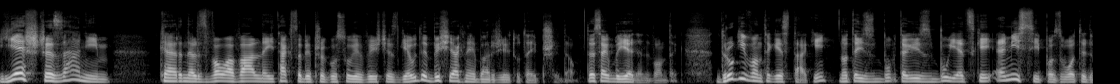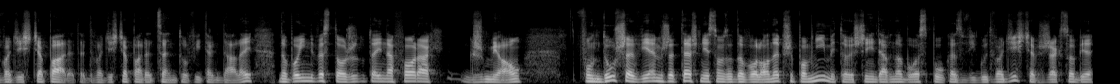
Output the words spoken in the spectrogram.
jeszcze zanim kernel zwoła walne i tak sobie przegłosuje wyjście z giełdy, by się jak najbardziej tutaj przydał. To jest jakby jeden wątek. Drugi wątek jest taki, no tej, zbu, tej zbójeckiej emisji po złoty 20 parę, te 20 parę centów i tak dalej, no bo inwestorzy tutaj na forach grzmią, Fundusze wiem, że też nie są zadowolone. Przypomnijmy, to jeszcze niedawno była spółka z WIG-20. Przecież jak sobie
